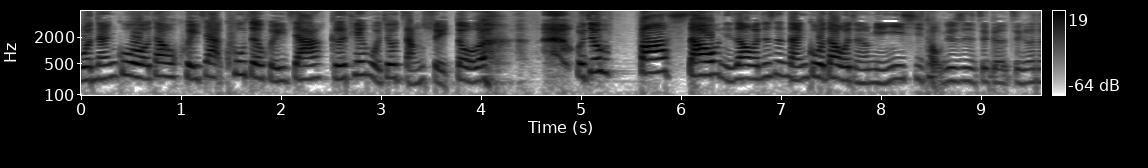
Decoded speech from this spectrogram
我难过到回家哭着回家，隔天我就长水痘了，我就发烧，你知道吗？就是难过到我整个免疫系统就是这个整个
